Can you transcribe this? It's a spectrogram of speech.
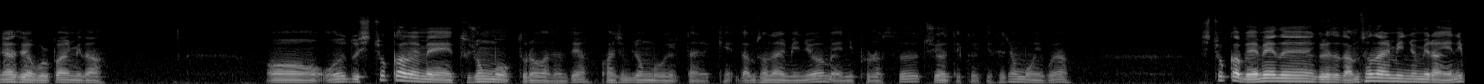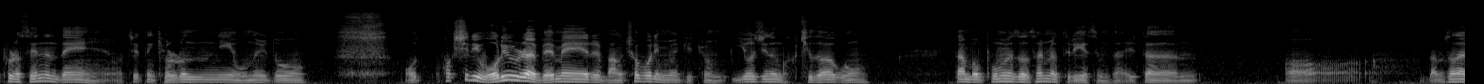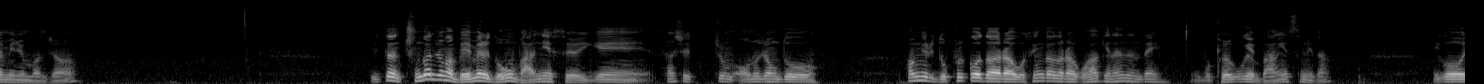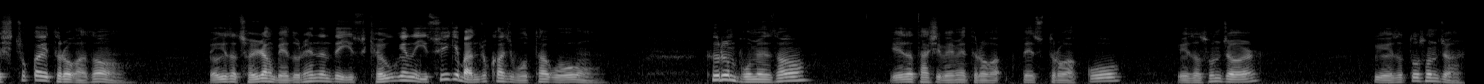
안녕하세요. 몰빵입니다. 어 오늘도 시초가 매매 두 종목 들어갔는데요. 관심 종목 일단 이렇게 남선알미늄 애니플러스 주연테크 이렇게 세 종목이고요. 시초가 매매는 그래서 남선알미늄이랑 애니플러스 했는데 어쨌든 결론이 오늘도 어, 확실히 월요일날 매매를 망쳐버리면 이게 좀 이어지는 것 같기도 하고 일단 한번 보면서 설명드리겠습니다. 일단 어 남선알미늄 먼저. 일단 중간중간 매매를 너무 많이 했어요. 이게 사실 좀 어느 정도 확률이 높을 거다라고 생각을 하고 하긴 했는데 뭐 결국엔 망했습니다. 이거 시초가에 들어가서 여기서 전량 매도를 했는데 이 수- 결국에는 이 수익에 만족하지 못하고 흐름 보면서 여기서 다시 매매 들어가 매수 들어갔고 여기서 손절 그리고 여기서 또 손절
